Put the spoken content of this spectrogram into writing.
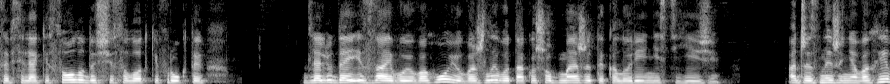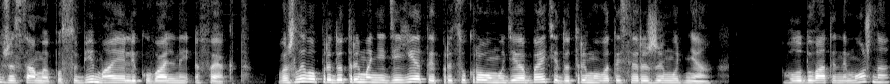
це всілякі солодощі, солодкі фрукти. Для людей із зайвою вагою важливо також обмежити калорійність їжі, адже зниження ваги вже саме по собі має лікувальний ефект. Важливо при дотриманні дієти при цукровому діабеті дотримуватися режиму дня. Голодувати не можна.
